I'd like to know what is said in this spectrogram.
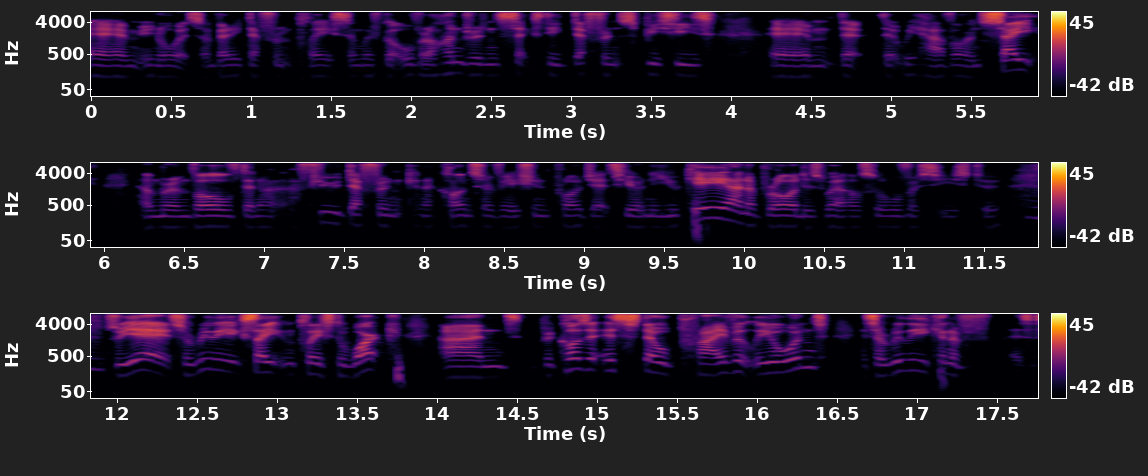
um, you know, it's a very different place. And we've got over 160 different species um, that, that we have on site. And we're involved in a, a, few different kind of conservation projects here in the UK and abroad as well, so overseas too. Mm. So yeah, it's a really exciting place to work. And because it is still privately owned, it's a really kind of, it's,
